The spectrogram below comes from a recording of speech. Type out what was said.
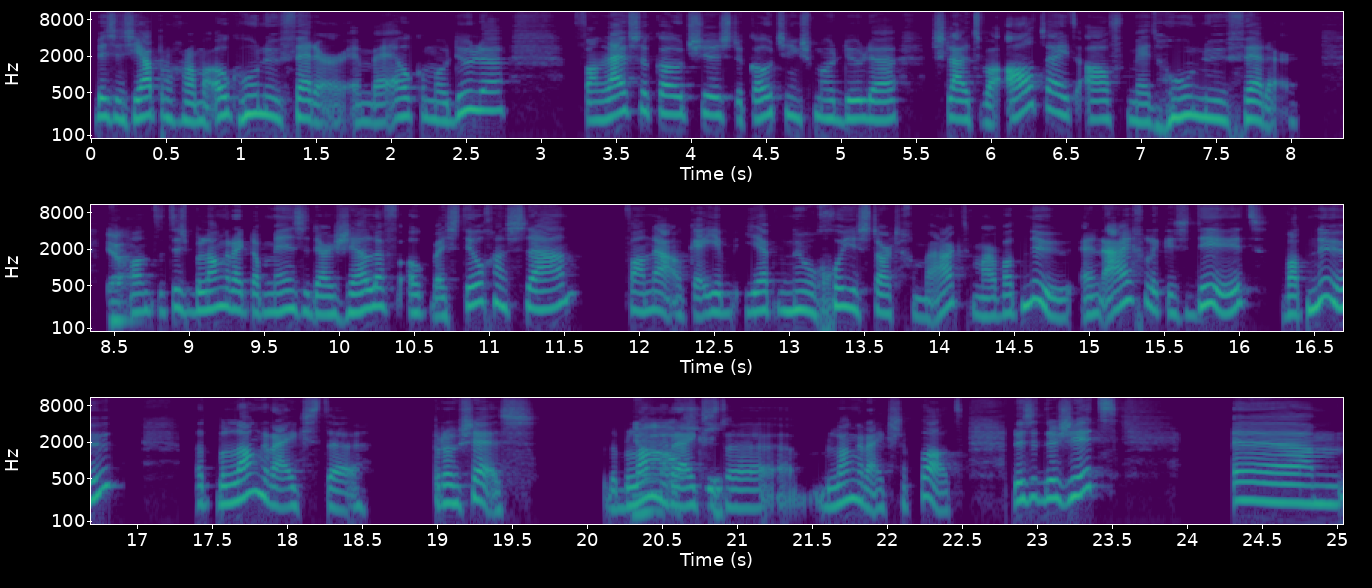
Business jaarprogramma ook. Hoe nu verder? En bij elke module van lifestyle coaches, de coachingsmodule, sluiten we altijd af met hoe nu verder. Ja. Want het is belangrijk dat mensen daar zelf ook bij stil gaan staan van, nou oké, je, je hebt nu een goede start gemaakt, maar wat nu? En eigenlijk is dit, wat nu, het belangrijkste proces. De belangrijkste, belangrijkste pad. Dus er zit. Ehm,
